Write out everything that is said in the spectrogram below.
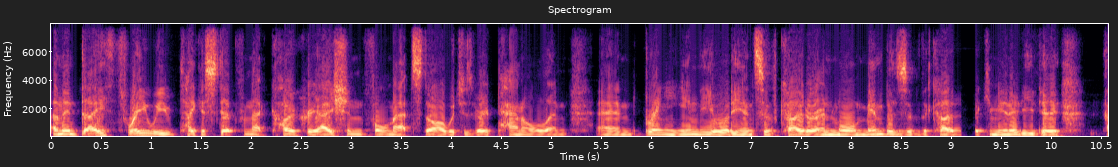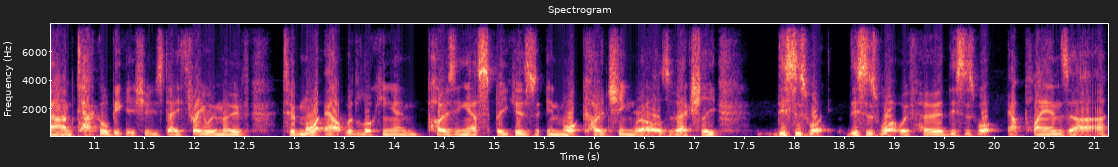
And then day three, we take a step from that co-creation format style, which is very panel and and bringing in the audience of Coda and more members of the Coda community to um, tackle big issues. Day three, we move to more outward looking and posing our speakers in more coaching roles of actually this is what this is what we've heard. This is what our plans are.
